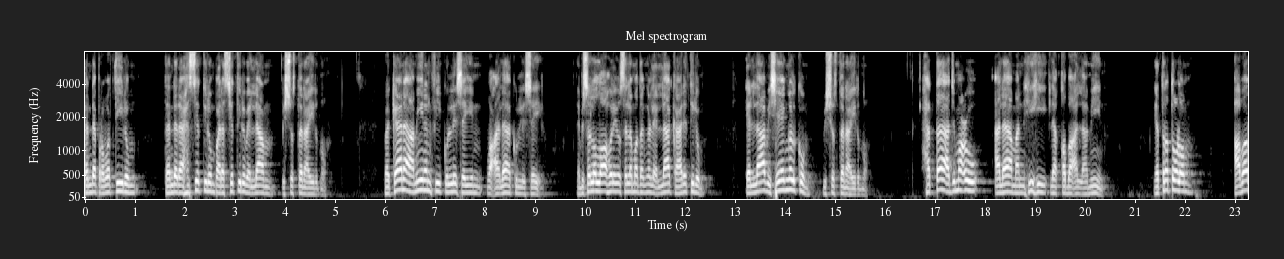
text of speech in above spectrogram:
തന്റെ പ്രവൃത്തിയിലും തന്റെ രഹസ്യത്തിലും പരസ്യത്തിലുമെല്ലാം വിശ്വസ്തനായിരുന്നു. വക്കാന അമീനൻ ഫി കുല്ലി ഷെയ്ൻ വ അല കുല്ലി ഷെയ് നബി സല്ലല്ലാഹു അലൈഹി വസ്ലമ തങ്ങൾ എല്ലാ കാര്യത്തിലും എല്ലാ വിഷയങ്ങൾക്കും വിശ്വസ്തനായിരുന്നു. ഹത്ത അജ്മഉ അല മൻഹിഹി ലഖബ അൽ അമീൻ. എത്രത്തോളം അവർ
